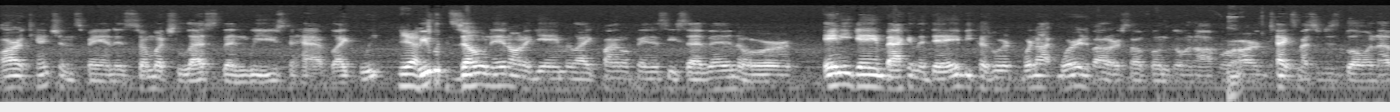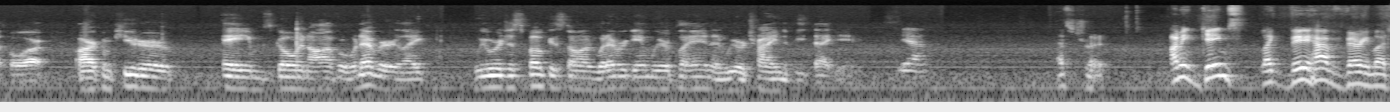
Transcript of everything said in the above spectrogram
our attention span is so much less than we used to have. Like we Yeah. we would zone in on a game like Final Fantasy VII or any game back in the day because we're we're not worried about our cell phones going off or our text messages blowing up or our computer aims going off or whatever. Like we were just focused on whatever game we were playing and we were trying to beat that game. Yeah. That's true. I mean, games like they have very much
